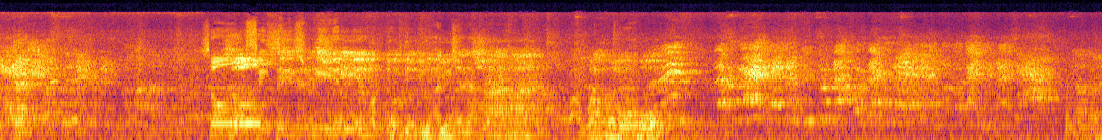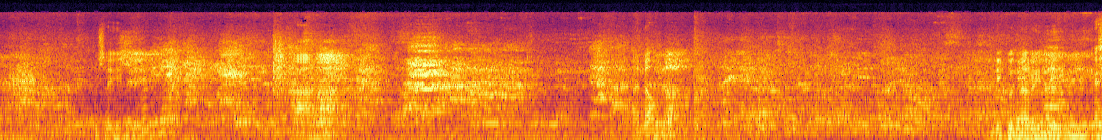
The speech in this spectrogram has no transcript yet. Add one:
Okay. So, Satan is real. Huwag niyo videohan sila ha. Bawal po. Masa ito? Ha? Ano? Hindi ko narinig.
